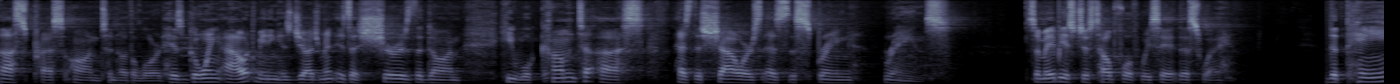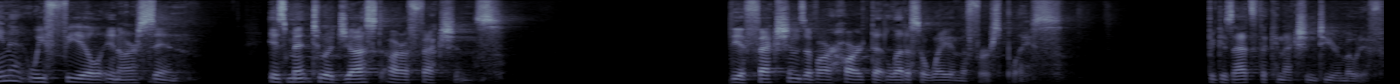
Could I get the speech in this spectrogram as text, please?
us press on to know the Lord. His going out, meaning his judgment, is as sure as the dawn. He will come to us as the showers, as the spring rains. So maybe it's just helpful if we say it this way The pain we feel in our sin is meant to adjust our affections, the affections of our heart that led us away in the first place. Because that's the connection to your motive.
